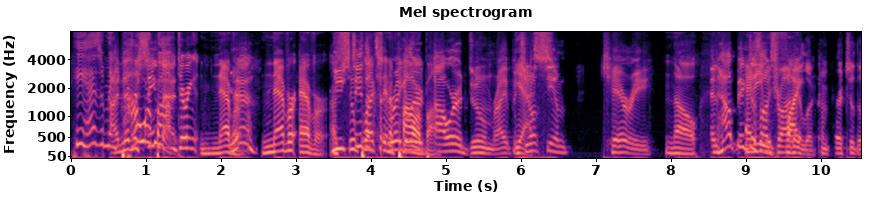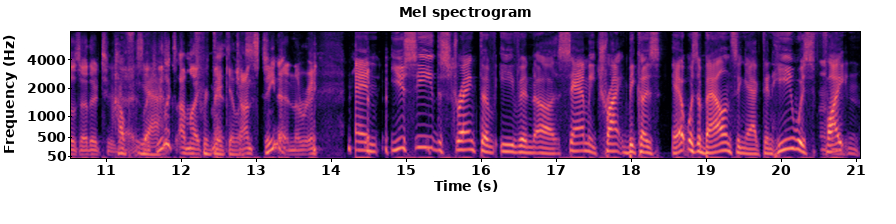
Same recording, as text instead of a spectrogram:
He has him in I'd never power seen that. during never, Yeah. never ever a you see the suplex t- and a power bomb. Tower of Doom, right? But you don't see him carry. No, And how big And does Andrade fighting. look compared to those other two How- guys? yeah, like he looks. I'm like, ridiculous. John Cena in the ring. and you see the strength of even uh, Sammy trying because it was a balancing act, and he was Mm-hmm. fighting,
